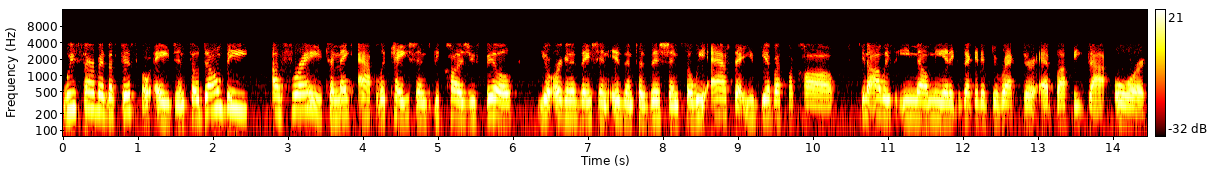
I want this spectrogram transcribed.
we serve as a fiscal agent. So don't be afraid to make applications because you feel your organization is in position. So we ask that you give us a call you can always email me at executive director at buffy.org.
